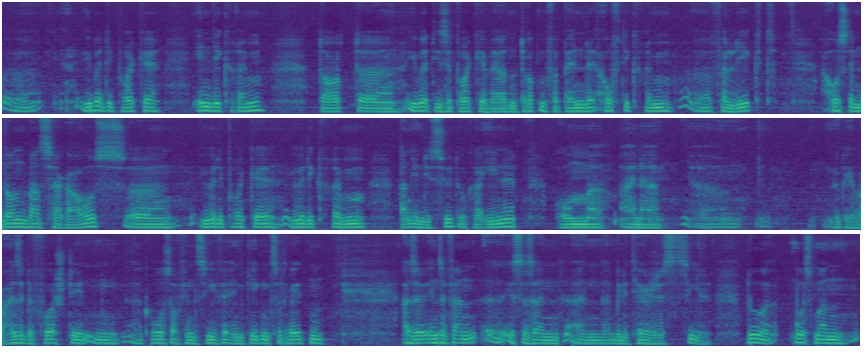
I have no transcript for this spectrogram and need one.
äh, über die Brücke in die Krim. Dort äh, über diese Brücke werden Truppenverbände auf die Krim verlegt aus dem Donbass heraus, äh, über die Brücke, über die Krim, dann in die Südukraine, um äh, einer äh, möglicherweise bevorstehenden äh, Großoffensive entgegenzutreten. Also insofern ist es ein, ein militärisches Ziel. Nur muss man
